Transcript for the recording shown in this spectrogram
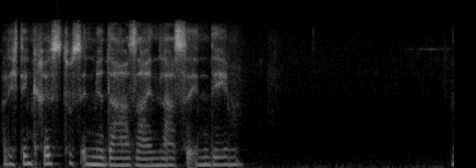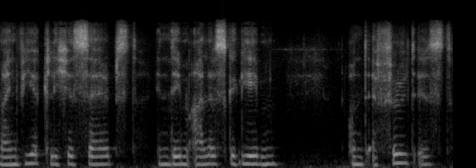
weil ich den Christus in mir da sein lasse, in dem mein wirkliches Selbst, in dem alles gegeben und erfüllt ist.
